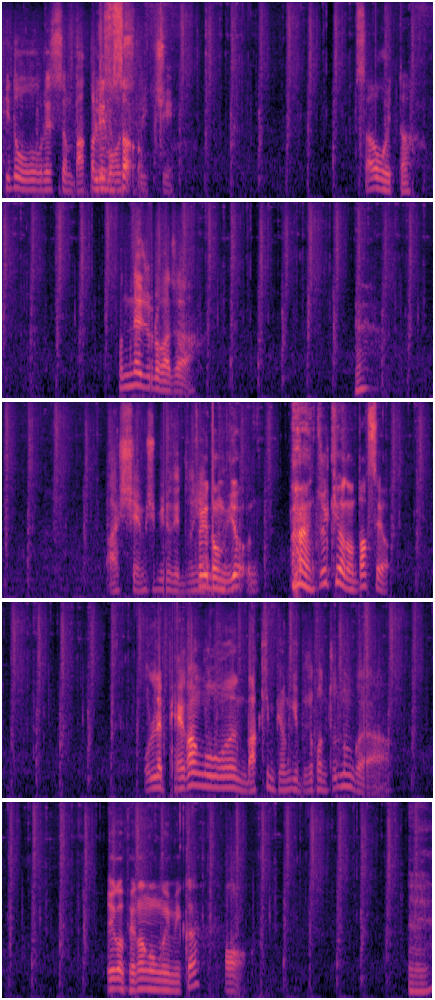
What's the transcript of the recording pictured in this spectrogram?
비도 오고 그랬으면 막걸리 여기서 먹을 써- 수도 있지 싸우고 있다. 혼내주러 가자 에? 아씨 M16에 눈이 저기 안 너무 위험. 뚫기가 너무 빡세요. 원래 배강공은 막힌 변기 무조건 뚫는 거야 이거 배관공구입니까? 어너 네.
